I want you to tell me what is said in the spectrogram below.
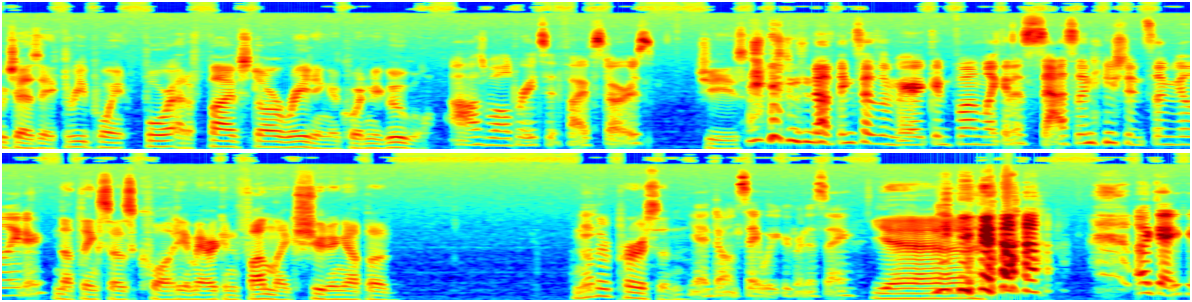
which has a 3.4 out of 5 star rating according to Google. Oswald rates it five stars. Jeez. Nothing says American fun like an assassination simulator. Nothing says quality American fun like shooting up a another person. Yeah, don't say what you're going to say. Yeah. Okay,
